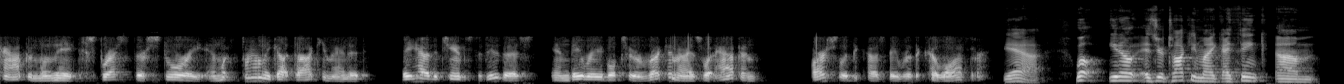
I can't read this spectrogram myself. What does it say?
happened when they expressed their story and what finally got documented. They had the chance to do this, and they were able to recognize what happened partially because they were the co-author. Yeah. Well, you know, as you're talking, Mike, I think, um,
